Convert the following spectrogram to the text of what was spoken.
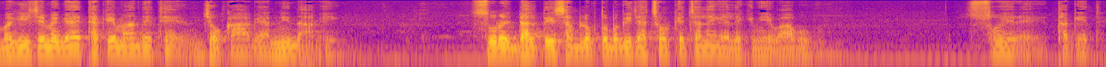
बगीचे में गए, थके मांदे थे, झोंका आ गया, नींद आ गई। सूरज ढलते ही सब लोग तो बगीचा छोड़ के चले गए, लेकिन ये बाबू सोए रहे, थके थे।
